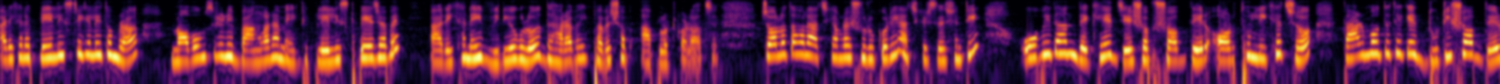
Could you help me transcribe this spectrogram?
আর এখানে প্লে লিস্টে গেলেই তোমরা নবম শ্রেণি বাংলা নামে একটি প্লেলিস্ট পেয়ে যাবে। আর এখানে এই ভিডিওগুলো ধারাবাহিকভাবে সব আপলোড করা আছে। চলো তাহলে আজকে আমরা শুরু করি। আজকের সেশনটি অভিধান দেখে যেসব শব্দের অর্থ লিখেছ, তার মধ্যে থেকে দুটি শব্দের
